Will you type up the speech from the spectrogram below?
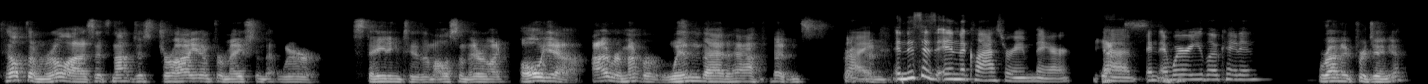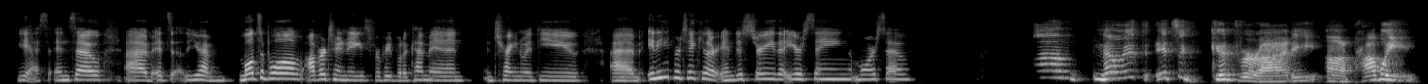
to help them realize it's not just dry information that we're stating to them. All of a sudden, they're like, oh, yeah, I remember when that happens. Right. And, and this is in the classroom there. Yes. Um, and, and where are you located? Roanoke, Virginia. Yes. And so uh, it's you have multiple opportunities for people to come in and train with you. Um, any particular industry that you're seeing more so? Um, no, it, it's a good variety. Uh, probably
